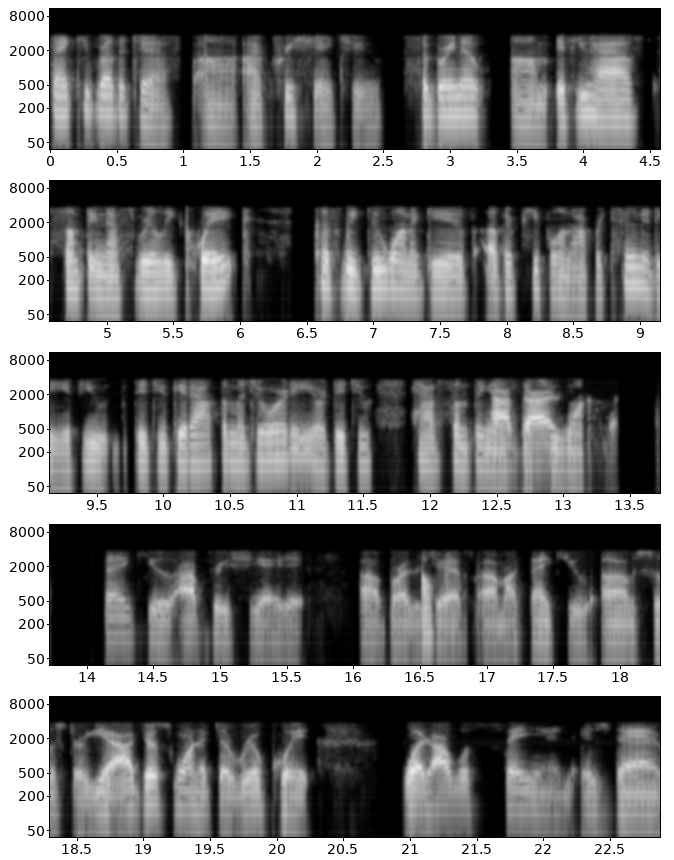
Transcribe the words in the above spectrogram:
thank you, Brother Jeff. Uh, I appreciate you. Sabrina, um, if you have something that's really quick, because we do want to give other people an opportunity. If you did you get out the majority, or did you have something I else that you want? Thank you. I appreciate it, uh, brother Okay. Jeff. Um, I thank you, um, sister. Yeah, I just wanted to real quick. What I was saying is that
